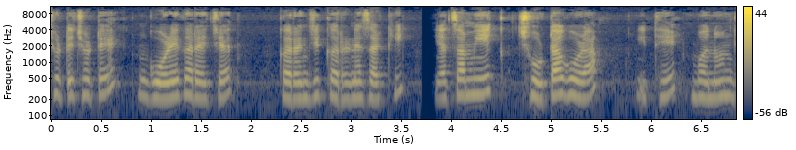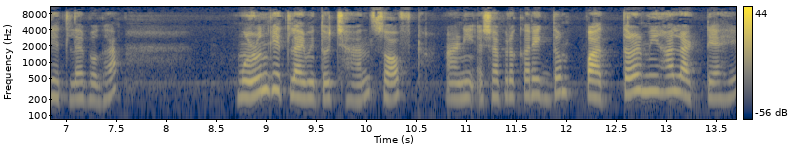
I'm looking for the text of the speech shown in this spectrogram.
छोटे छोटे गोळे करायचे आहेत करंजी करण्यासाठी. याचा मी एक छोटा गोळा इथे बनवून घेतला आहे बघा. मळून घेतला आहे मी तो छान सॉफ्ट. आणि अशा प्रकारे एकदम पातळ मी हा लाटते आहे.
